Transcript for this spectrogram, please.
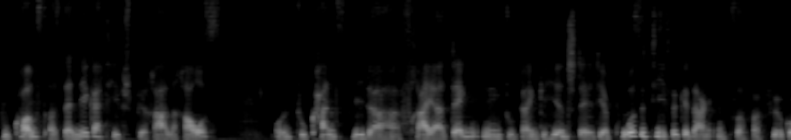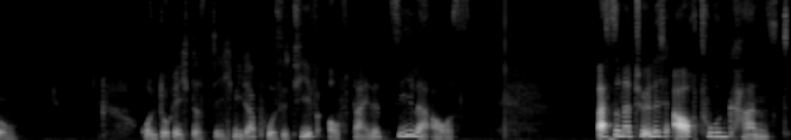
du kommst aus der Negativspirale raus und du kannst wieder freier denken. Du, dein Gehirn stellt dir positive Gedanken zur Verfügung und du richtest dich wieder positiv auf deine Ziele aus. Was du natürlich auch tun kannst,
